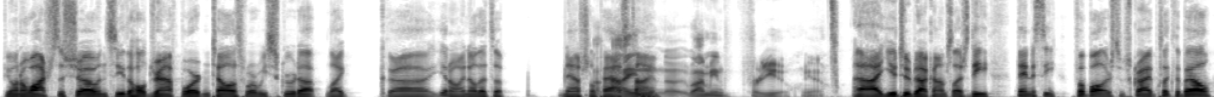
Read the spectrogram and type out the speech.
If you want to watch the show and see the whole draft board and tell us where we screwed up, like, uh, you know, I know that's a national pastime. I, uh, I mean, for you, yeah. uh, youtube.com slash the fantasy footballer. Subscribe, click the bell.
